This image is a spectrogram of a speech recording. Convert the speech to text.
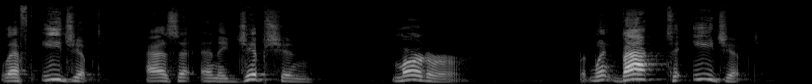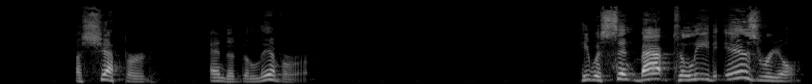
left Egypt as a, an Egyptian murderer, but went back to Egypt a shepherd and a deliverer. He was sent back to lead Israel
